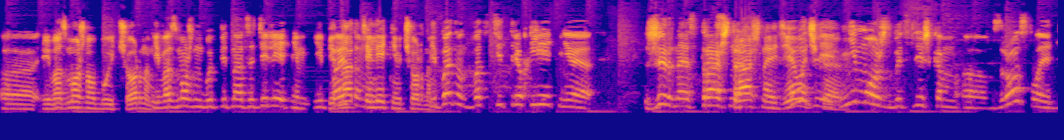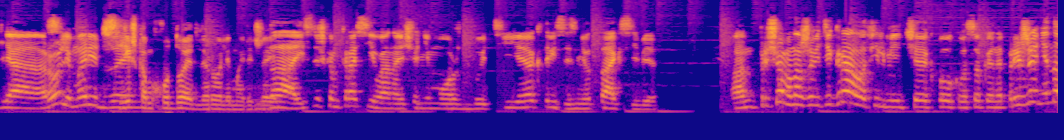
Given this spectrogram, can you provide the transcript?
э, И, возможно, он будет черным. и, возможно, будет 15-летним. И поэтому, 15-летним и черным. поэтому 23-летняя жирная, страшная, Страшная девочка, Вудли не может быть слишком э, взрослой для роли Мэри Джейн. слишком худой для роли Мэри Джейн. Да, и слишком красивая она еще не может быть. И актриса из нее так себе. Причем она же ведь играла в фильме Человек-паук Высокое напряжение, но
